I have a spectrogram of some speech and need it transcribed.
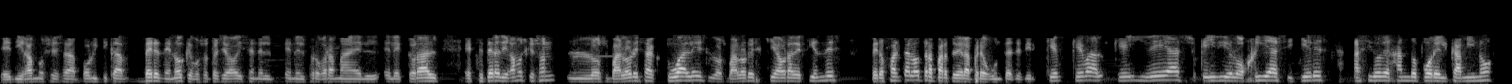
eh, digamos esa política verde, ¿no? Que vosotros lleváis en el en el programa el, electoral, etcétera. Digamos que son los valores actuales, los valores que ahora defiendes, pero falta la otra parte de la pregunta, es decir, ¿qué, qué, qué ideas, qué ideologías, si quieres, has ido dejando por el camino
